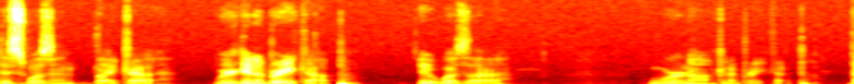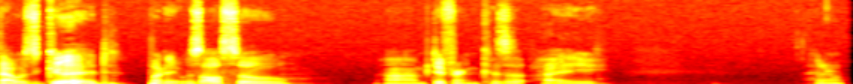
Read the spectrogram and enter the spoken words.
This wasn't like a we're going to break up. It was a we're not going to break up. That was good, but it was also um, different because I I don't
